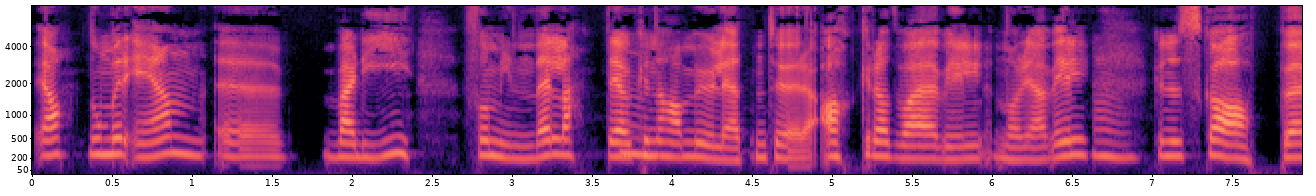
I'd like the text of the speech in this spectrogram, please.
ja, nummer én. Uh, verdi for min del. Da. Det mm. å kunne ha muligheten til å gjøre akkurat hva jeg vil, når jeg vil. Mm. Kunne skape,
